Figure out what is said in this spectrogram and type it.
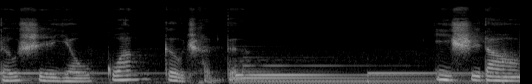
都是由光构成的。意识到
